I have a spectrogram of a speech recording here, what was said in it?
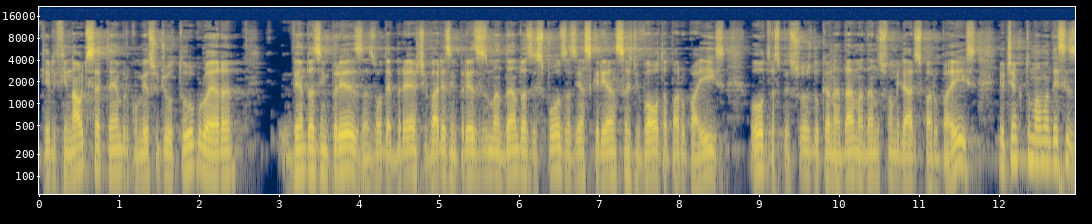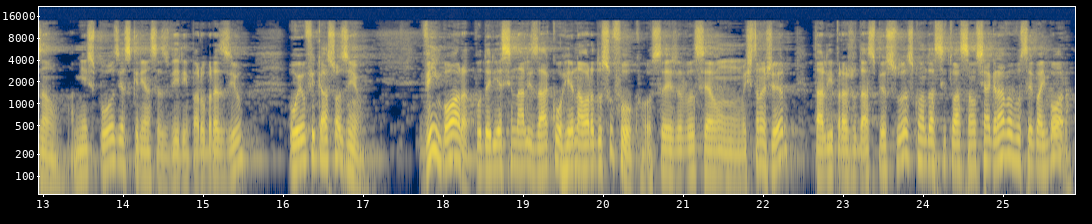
Aquele final de setembro, começo de outubro, era vendo as empresas, Odebrecht, várias empresas mandando as esposas e as crianças de volta para o país, outras pessoas do Canadá mandando os familiares para o país, eu tinha que tomar uma decisão. A minha esposa e as crianças virem para o Brasil ou eu ficar sozinho. Vir embora poderia sinalizar correr na hora do sufoco, ou seja, você é um estrangeiro, está ali para ajudar as pessoas, quando a situação se agrava, você vai embora.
